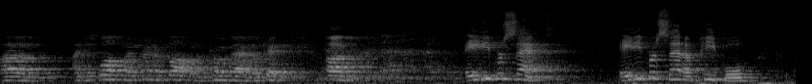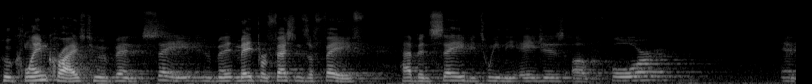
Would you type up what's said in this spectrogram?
um, I just lost my train of thought, but it's coming back. Okay. Um, 80%, 80% of people who claim Christ, who have been saved, who made, professions of faith, have been saved between the ages of 4 and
